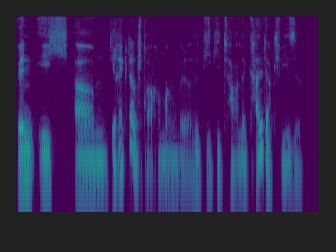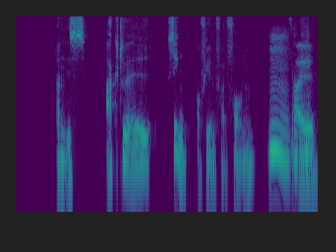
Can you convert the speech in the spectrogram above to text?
Wenn ich ähm, Direktansprache machen will, also digitale Kaltakquise, dann ist aktuell Xing auf jeden Fall vorne. Mm, okay. Weil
